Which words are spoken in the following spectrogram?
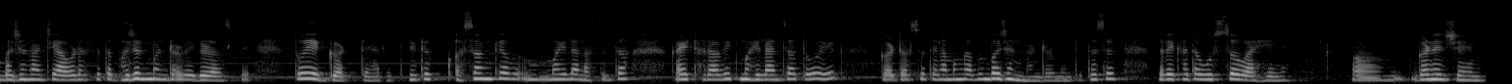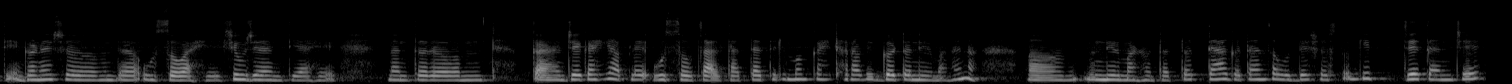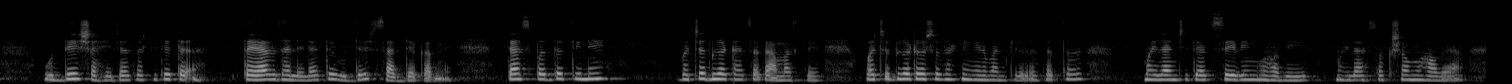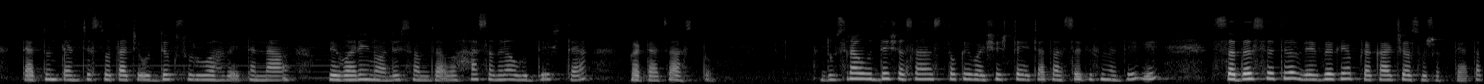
भजनाची आवड असते तर भजन मंडळ वेगळं असते. तो एक गट तयार होतो. तिथे असंख्य महिला नसतात. तिथं काही ठराविक महिलांचा तो एक गट असतो. त्याला मग आपण भजन मंडळ म्हणतो. तसेच जर एखादा उत्सव आहे गणेश जयंती गणेश उत्सव आहे शिवजयंती आहे नंतर का जे काही आपले उत्सव चालतात त्यातील मग काही ठराविक गट निर्माण आहे ना निर्माण होतात. तर त्या गटांचा उद्देश असतो की जे त्यांचे उद्देश आहे ज्यासाठी ते त्या तयार झालेला आहे ते उद्देश साध्य करणे. त्याच पद्धतीने बचत गटाचं काम असते. बचत गट कशासाठी निर्माण केले जातात? तर महिलांची त्यात सेविंग व्हावी महिला सक्षम व्हाव्या त्यातून त्यांचे स्वतःचे उद्योग सुरू व्हावे त्यांना व्यवहारी नॉलेज समजावं हा सगळा उद्देश त्या गटाचा असतो. दुसरा उद्देश असा असतो की वैशिष्ट्य याच्यात असे दिसून येते की सदस्यत्व वेगवेगळ्या प्रकारचे असू शकते. आता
